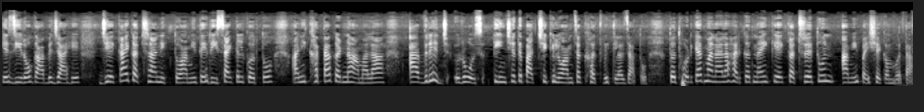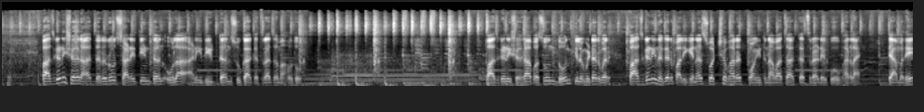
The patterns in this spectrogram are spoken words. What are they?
की झिरो गार्बेज आहे. जे काय कचरा निघतो आम्ही ते रिसायकल करतो आणि खताकडनं आम्हाला ॲव्हरेज रोज तीनशे ते पाचशे किलो आमचं खत विकलं जातो. तर थोडक्यात म्हणायला हरकत नाही की कचऱ्यातून आम्ही पैसे कमवत आहोत. पाचगणी शहरात दररोज साडेतीन टन ओला आणि दीड टन सुका कचरा जमा होतो. पाचगणी शहरापासून दोन किलोमीटरवर पाचगणी नगरपालिकेनं स्वच्छ भारत पॉइंट नावाचा कचरा डेपो उभारलाय. त्यामध्ये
